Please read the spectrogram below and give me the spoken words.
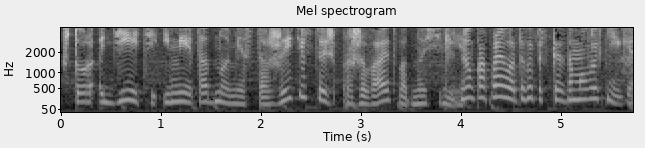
что дети имеют одно место жительства и проживают в одной семье. Ну, как правило, это выписка из домовой книги.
